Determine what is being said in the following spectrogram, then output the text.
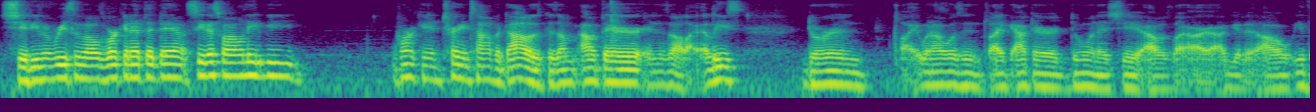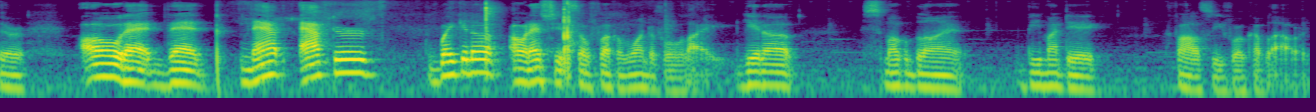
shit. Even recently, I was working at that damn. See, that's why I don't need to be working trading time for dollars because I'm out there and it's all like at least during like when I wasn't like out there doing that shit, I was like, all right, I'll get it. I'll either oh that that nap after waking up, oh that shit's so fucking wonderful. Like get up, smoke a blunt, be my dick, fall asleep for a couple hours.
